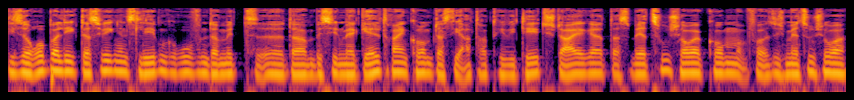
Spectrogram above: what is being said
diese Europa League deswegen ins Leben gerufen, damit äh, da ein bisschen mehr Geld reinkommt, dass die Attraktivität steigert, dass mehr Zuschauer kommen, sich mehr Zuschauer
